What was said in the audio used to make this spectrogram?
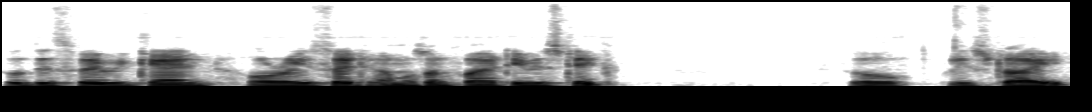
So this way we can reset amazon fire tv stick so please try it.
